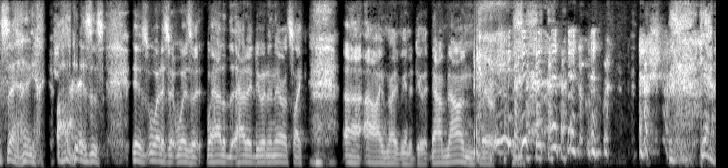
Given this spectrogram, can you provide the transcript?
So all it is is is what is it? Was it? How did how did I do it in there? It's like, uh, oh, I'm not even going to do it now. Now I'm embarrassed. yeah,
